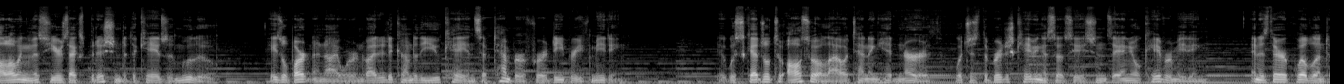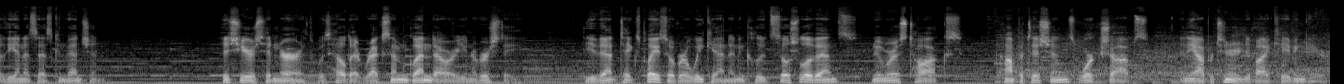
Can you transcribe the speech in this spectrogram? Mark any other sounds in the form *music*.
Following this year's expedition to the caves of Mulu, Hazel Barton and I were invited to come to the UK in September for a debrief meeting. It was scheduled to also allow attending Hidden Earth, which is the British Caving Association's annual caver meeting and is their equivalent of the NSS convention. This year's Hidden Earth was held at Wrexham Glendower University. The event takes place over a weekend and includes social events, numerous talks, competitions, workshops, and the opportunity to buy caving gear.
